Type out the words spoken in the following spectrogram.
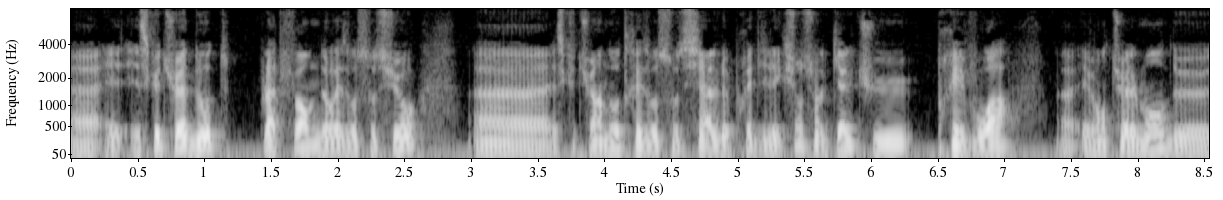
Euh, est-ce que tu as d'autres plateformes de réseaux sociaux? Est-ce que tu as un autre réseau social de prédilection sur lequel tu prévois euh, éventuellement de,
